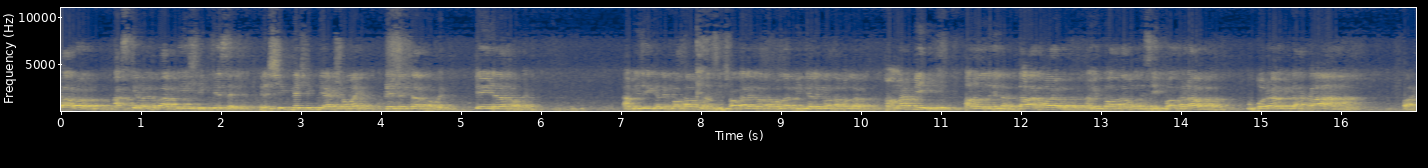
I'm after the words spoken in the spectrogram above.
কারণ আজকে হয়তো আপনি শিখতেছেন শিখতে শিখতে এক সময় প্রেজেন্টার হবেন ট্রেনার হবেন। আমি যে এখানে কথা বলেছি, সকালে কথা বললাম, বিকালে কথা বললাম, আমার টিম আলহামদুলিল্লাহ। তারপরেও কথা বলেছি কথাটাও উপরে আমি টাকা পাই।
